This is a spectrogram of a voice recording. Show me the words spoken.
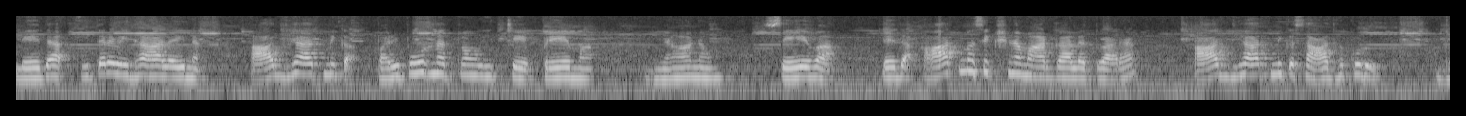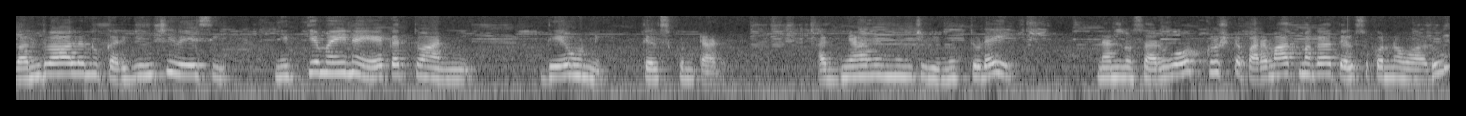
లేదా ఇతర విధాలైన ఆధ్యాత్మిక పరిపూర్ణత్వం ఇచ్చే ప్రేమ జ్ఞానం సేవ లేదా ఆత్మశిక్షణ మార్గాల ద్వారా ఆధ్యాత్మిక సాధకుడు ద్వంద్వాలను కరిగించి వేసి నిత్యమైన ఏకత్వాన్ని దేవుణ్ణి తెలుసుకుంటాడు. అజ్ఞానం నుంచి విముక్తుడై నన్ను సర్వోత్కృష్ట పరమాత్మగా తెలుసుకున్నవాడు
